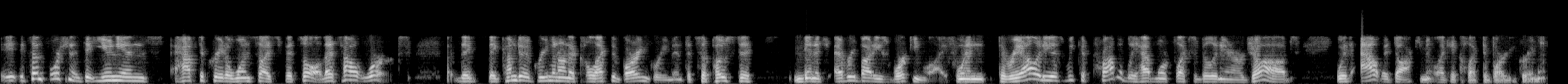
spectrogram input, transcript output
it's unfortunate that unions have to create a one size fits all. That's how it works. They they come to agreement on a collective bargaining agreement that's supposed to manage everybody's working life. When the reality is, we could probably have more flexibility in our jobs without a document like a collective bargaining agreement.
